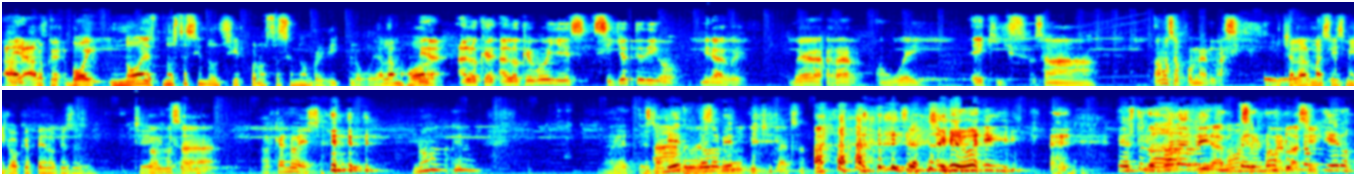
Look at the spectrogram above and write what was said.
a, lo que voy, no, es, no está haciendo un circo, no está haciendo un ridículo, güey. A lo mejor... Mira, a lo, que, a lo que voy es, si yo te digo, mira, güey, voy a agarrar a un güey X, o sea Vamos a ponerlo así. ¿Mucha alarma sísmica qué pedo? ¿Qué es eso? Vamos a. Acá no es. no, acá no. A ver, ¿está ah, bien? ¿Todo bien? Esto nos va a dar rating, pero no, no quiero.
